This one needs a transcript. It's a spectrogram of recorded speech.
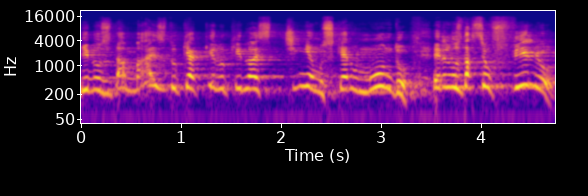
e nos dá mais do que aquilo que nós tínhamos, que era o mundo, ele nos dá seu filho.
